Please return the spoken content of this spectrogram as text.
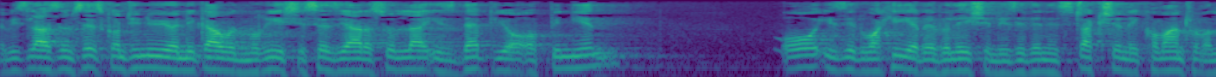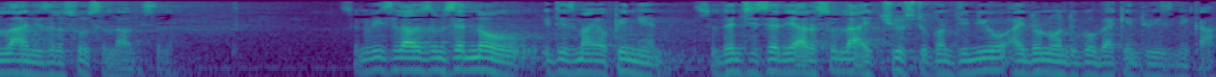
Nabi Sallallahu says, continue your nikah with Mughis. She says, Ya Rasulullah, is that your opinion? Or is it wahi, a revelation? Is it an instruction, a command from Allah and His Rasul Sallallahu Alaihi Wasallam? So Nabi Sallallahu said, no, it is my opinion. So then she said, Ya Rasulullah, I choose to continue. I don't want to go back into his nikah.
